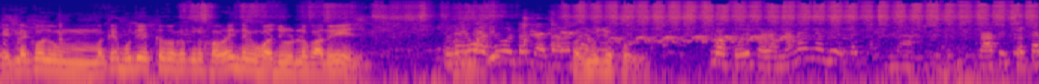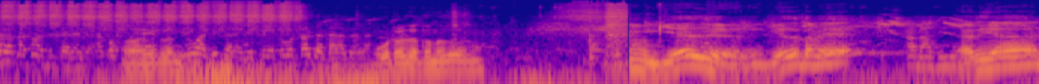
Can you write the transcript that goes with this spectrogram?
એટલે કહું છું મકે હું તો એક જ વખત પેલું ખવડાવી ને તમે હોજુ રોટલો ખાધો એ જ. હું જો ખાઉં હા એટલે હોટલ જતો નતો ગયા છે. ગયા હતા તમે હરિયાન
